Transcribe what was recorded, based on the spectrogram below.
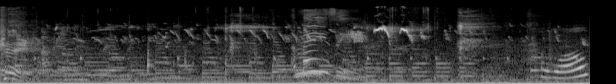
Okay. Amazing. Hello?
